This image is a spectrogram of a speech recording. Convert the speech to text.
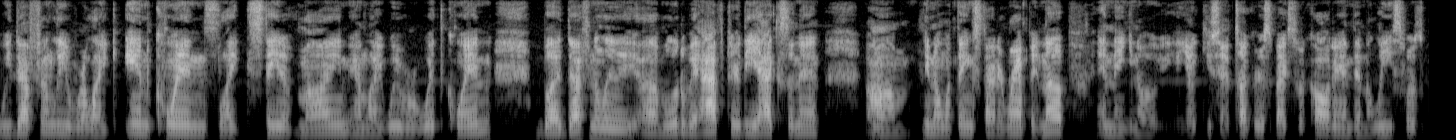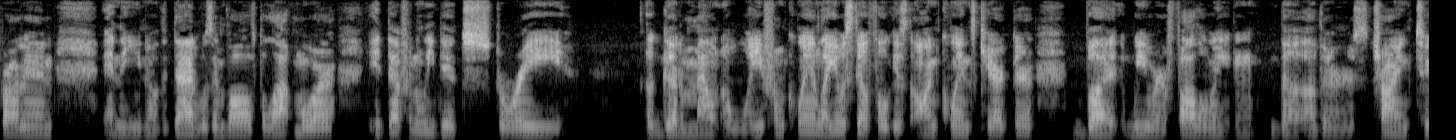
we definitely were like in Quinn's like state of mind and like we were with Quinn, but definitely um, a little bit after the accident, um, you know, when things started ramping up, and then you know, like you said, Tucker Specs were called in, then Elise was brought in, and then you know the dad was involved a lot more. It definitely did stray a good amount away from Quinn. Like it was still focused on Quinn's character, but we were following the others trying to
